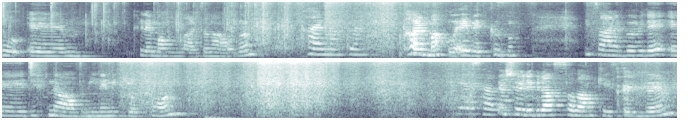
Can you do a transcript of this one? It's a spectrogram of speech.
bu e, kremalılardan aldım. Kaymaklı. Kaymaklı evet kızım. Bir tane böyle e, cifne aldım yine mikrofon. Yasalı. Ve şöyle biraz salam kestirdim.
